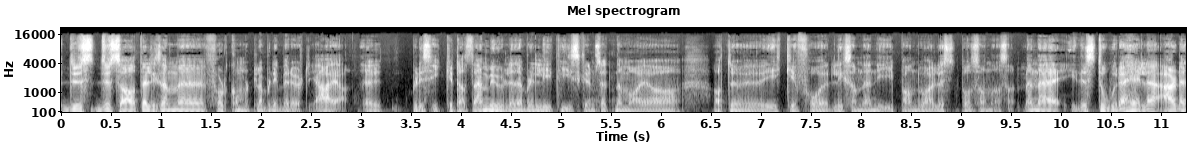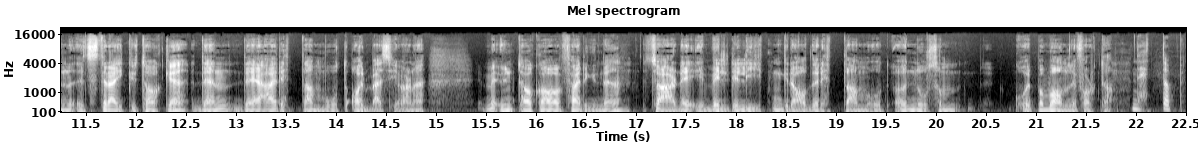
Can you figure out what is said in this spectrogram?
du, du, sa at liksom, eh, folk kommer til å bli berørt. Ja ja, det blir sikkert. Altså, det er mulig det blir lite iskrem 17. mai, og at du ikke får liksom, den IPA-en du har lyst på. Sånn, altså. Men eh, i det store og hele er den, streikeuttaket den, det er retta mot arbeidsgiverne. Med unntak av fergene, så er det i veldig liten grad retta mot noe som går på vanlige folk. da. Nettopp.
